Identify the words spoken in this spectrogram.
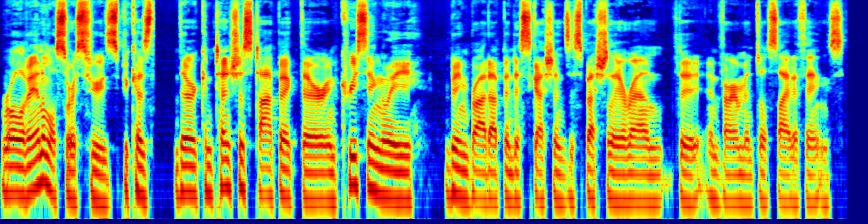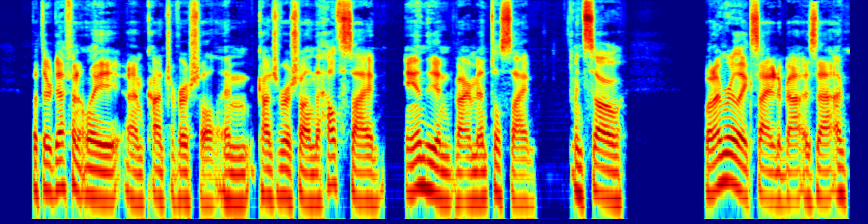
role of animal source foods because they're a contentious topic. They're increasingly being brought up in discussions, especially around the environmental side of things. But they're definitely um, controversial and controversial on the health side and the environmental side. And so, what I'm really excited about is that I'm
